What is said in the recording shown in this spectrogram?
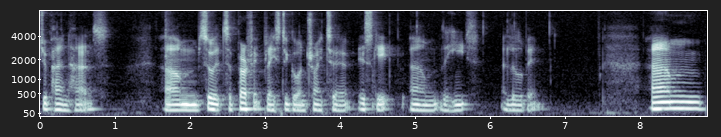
Japan has. Um, so it's a perfect place to go and try to escape um, the heat a little bit. Um,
